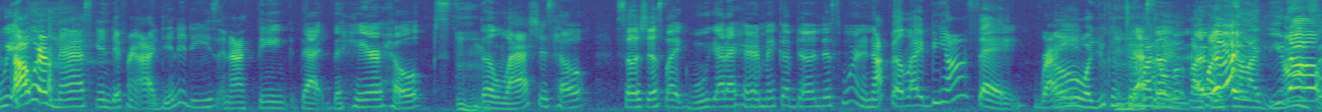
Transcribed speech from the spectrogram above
we all wear masks in different identities, and I think that the hair helps, Mm-hmm. the lashes help. So it's just like we got our hair and makeup done this morning. I felt like Beyonce, right? oh, well, you can't tell That's me I don't look like I I feel like You know,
